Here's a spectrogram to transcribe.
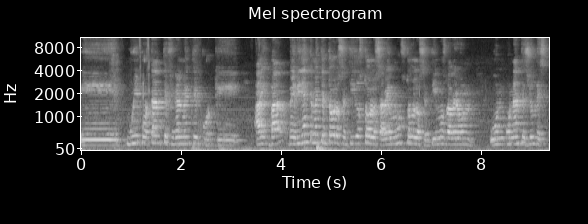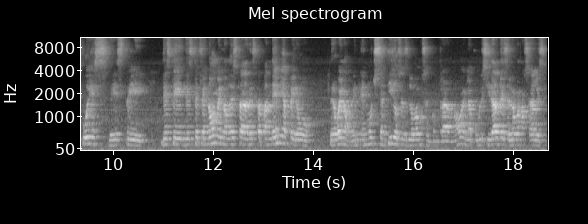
eh, muy importante finalmente porque va, evidentemente en todos los sentidos, todos lo sabemos, todos lo sentimos, va a haber un, un, antes y un después de este, de este, de este fenómeno, de esta, de esta pandemia, pero, pero bueno, en, muchos sentidos es, lo vamos a encontrar, ¿no? En la publicidad, desde luego, no será la.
